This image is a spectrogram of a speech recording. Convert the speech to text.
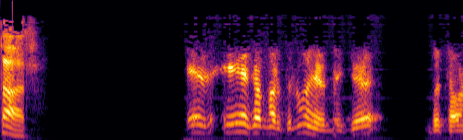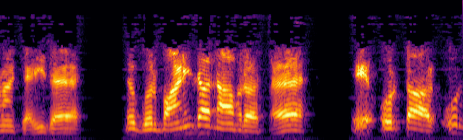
ਧਾਰ। ਇਸ ਇਸ ਅੰਮ੍ਰਿਤ ਨੂੰ ਹਿਰਦੇ ਚ ਬਸਾਉਣਾ ਚਾਹੀਦਾ ਹੈ। ਜੋ ਗੁਰਬਾਣੀ ਦਾ ਨਾਮ ਰਸ ਹੈ ਇਹ ਉਰਤਾਰ ਉਰ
